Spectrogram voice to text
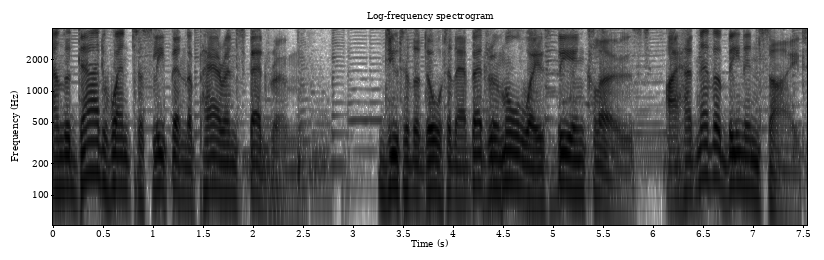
and the dad went to sleep in the parents' bedroom. Due to the door to their bedroom always being closed, I had never been inside.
